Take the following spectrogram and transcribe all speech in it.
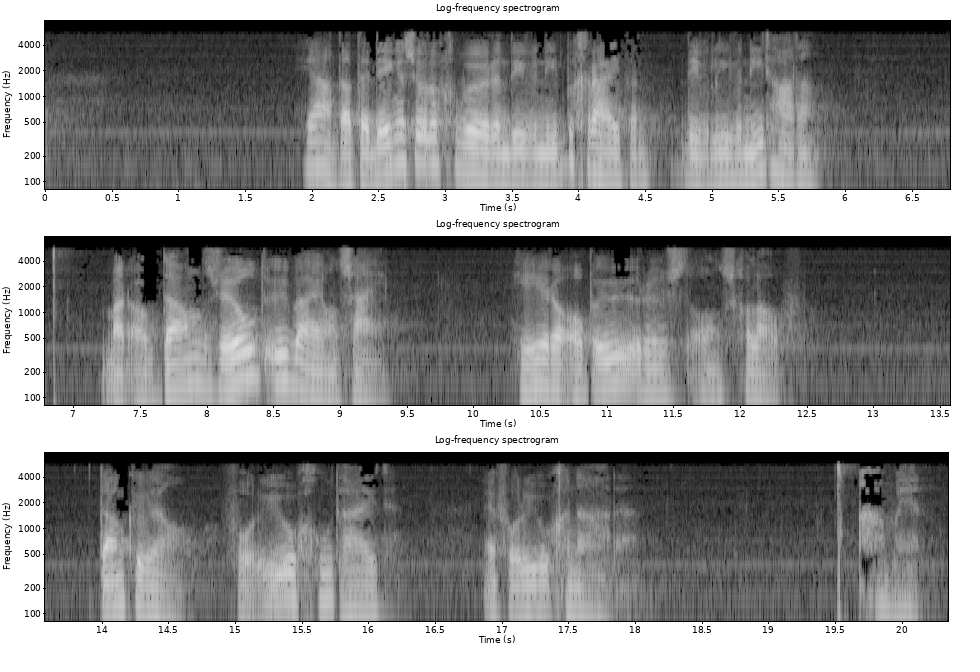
ja, dat er dingen zullen gebeuren die we niet begrijpen, die we liever niet hadden. Maar ook dan zult u bij ons zijn. Heren, op u rust ons geloof. Dank u wel voor uw goedheid en voor uw genade. Amen.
